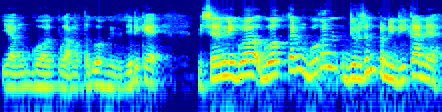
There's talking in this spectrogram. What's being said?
yang gue pegang teguh gitu jadi kayak misalnya nih gue gua kan gue kan jurusan pendidikan ya.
